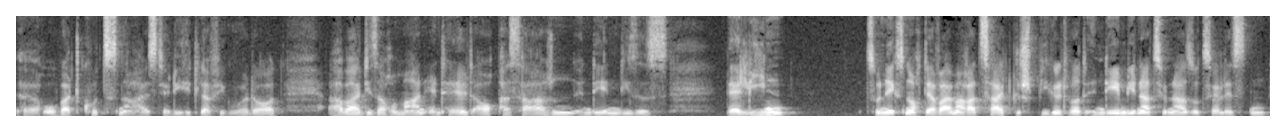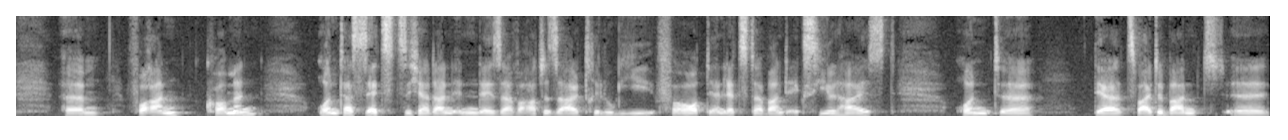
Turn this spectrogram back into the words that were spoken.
äh, Robert Kutzner heißt ja die Hitlerfigur dort. Aber dieser Roman enthält auch Passagen, in denen dieses Berlin zunächst noch der Weimarer Zeit gespiegelt wird, indem die Nationalsozialisten ähm, vorankommen. Und das setzt sich ja dann in dieser Wartesaal-Trilogie fort, deren letzter Band Exil heißt. Und äh, der zweite Band, äh,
